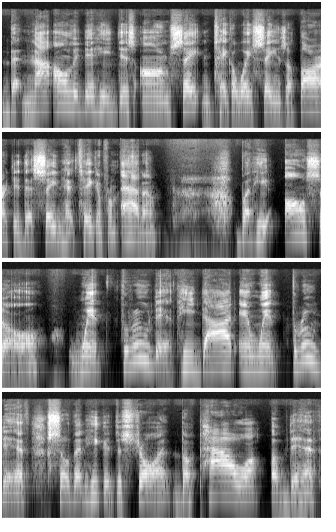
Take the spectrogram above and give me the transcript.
that not only did he disarm Satan, take away Satan's authority that Satan had taken from Adam, but he also went through death. He died and went through death so that he could destroy the power of death.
